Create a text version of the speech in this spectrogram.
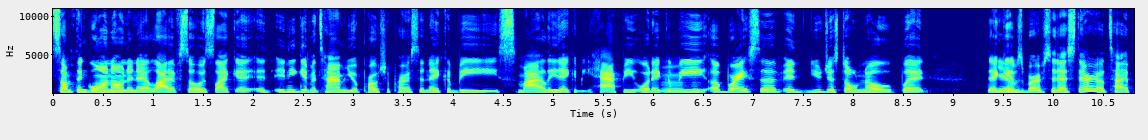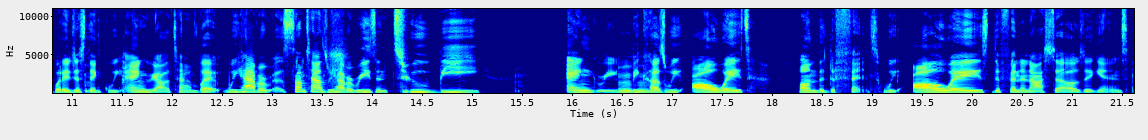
something going on in their life. So it's like at, at any given time you approach a person, they could be smiley, they could be happy, or they could be mm-hmm. abrasive, and you just don't know. But that Yeah. gives birth to that stereotype where they just think we angry all the time. But we have a sometimes we have a reason to be angry mm-hmm. because we always on the defense. We always defending ourselves against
